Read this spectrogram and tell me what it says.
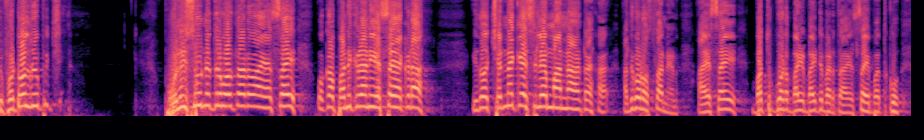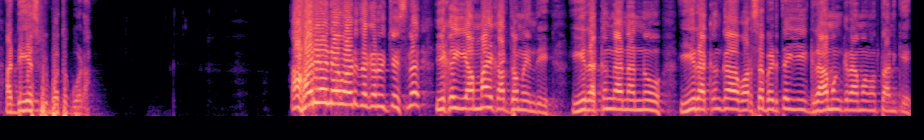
ఈ ఫోటోలు చూపించి. పోలీసు నిద్రపోతాడు ఆ ఎస్ఐ ఒక పనికిరాని ఎస్ఐ అక్కడ. ఇదో చిన్న కేసులేమ్మా అన్న అంట. అది కూడా వస్తాను నేను. ఆ ఎస్ఐ బతుకు కూడా బయట బయట పెడతా ఎస్ఐ బతుకు ఆ డిఎస్పి బతుకు కూడా. ఆ హరి అనేవాడి దగ్గర వచ్చేసిన ఇక ఈ అమ్మాయికి అర్థమైంది. ఈ రకంగా నన్ను ఈ రకంగా వరుస పెడితే ఈ గ్రామం గ్రామం మొత్తానికి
